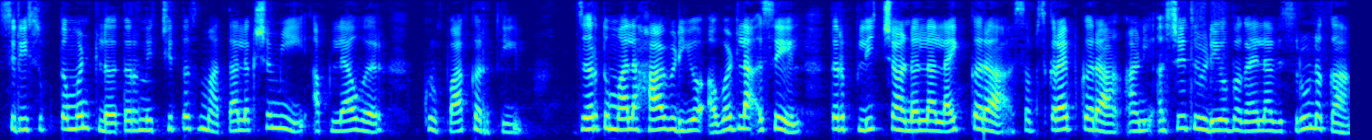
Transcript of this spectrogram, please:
श्रीसुक्त म्हटलं तर निश्चितच माता लक्ष्मी आपल्यावर कृपा करतील. जर तुम्हाला हा व्हिडिओ आवडला असेल तर प्लीज चॅनलला लाईक करा सबस्क्राईब करा आणि असेच व्हिडिओ बघायला विसरू नका.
